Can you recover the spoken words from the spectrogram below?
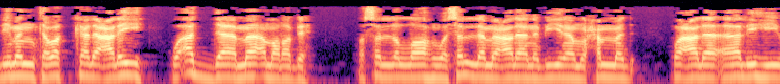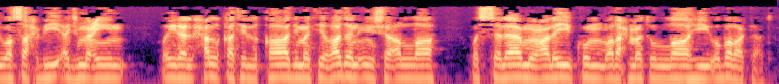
لمن توكل عليه وأدى ما أمر به وصلى الله وسلم على نبينا محمد وعلى آله وصحبه أجمعين. وإلى الحلقة القادمة غدا إن شاء الله. والسلام عليكم ورحمة الله وبركاته.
